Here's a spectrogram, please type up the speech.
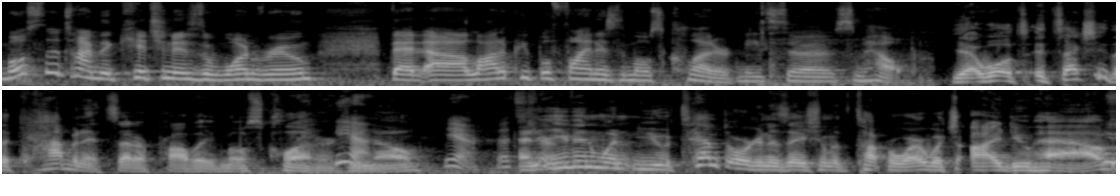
Most of the time, the kitchen is the one room that uh, a lot of people find is the most cluttered, needs uh, some help. Yeah, well, it's, it's actually the cabinets that are probably most cluttered, Yeah, you know? yeah, that's And true. even when you attempt organization with Tupperware, which I do have,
